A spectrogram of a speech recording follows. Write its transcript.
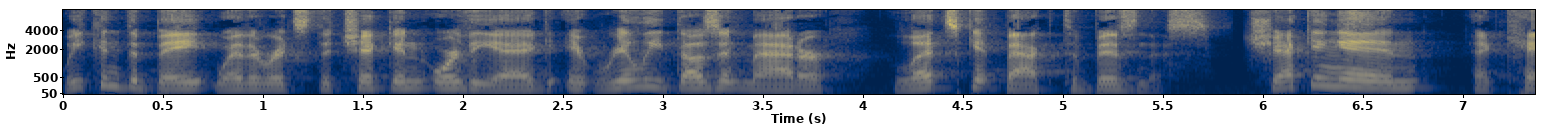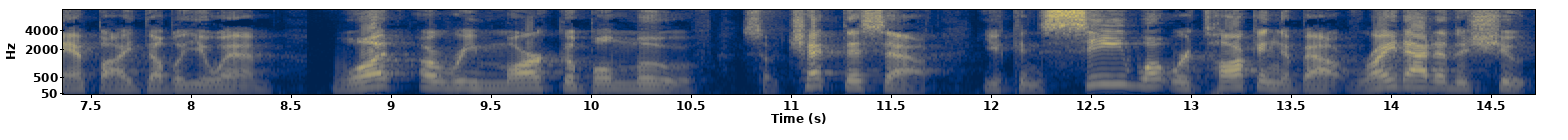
We can debate whether it's the chicken or the egg. It really doesn't matter. Let's get back to business. Checking in at Camp IWM. What a remarkable move. So check this out. You can see what we're talking about right out of the chute.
